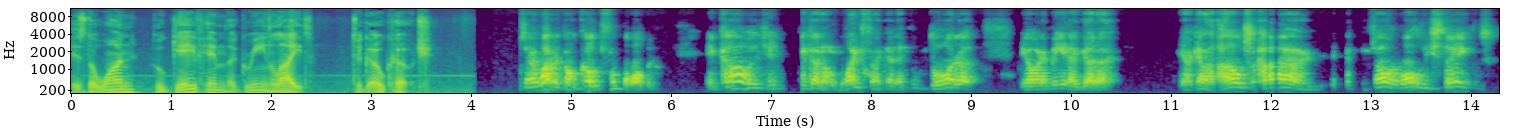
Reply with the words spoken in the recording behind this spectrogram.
is the one who gave him the green light to go coach. So I want to go coach football in college, and I got a wife, I got a new daughter. You know what I mean? I got a, I got a house, a car, and telling him all these things,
